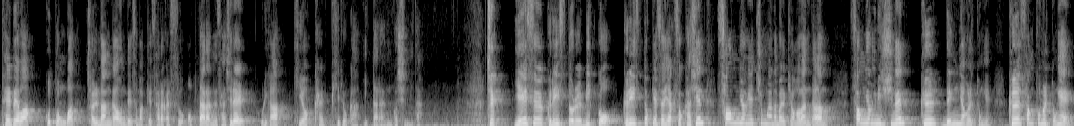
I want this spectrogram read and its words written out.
패배와 고통과 절망 가운데서밖에 살아갈 수 없다라는 사실을 우리가 기억할 필요가 있다라는 것입니다. 즉 예수 그리스도를 믿고 그리스도께서 약속하신 성령의 충만함을 경험한 다음 성령님이 주시는 그 능력을 통해 그 성품을 통해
